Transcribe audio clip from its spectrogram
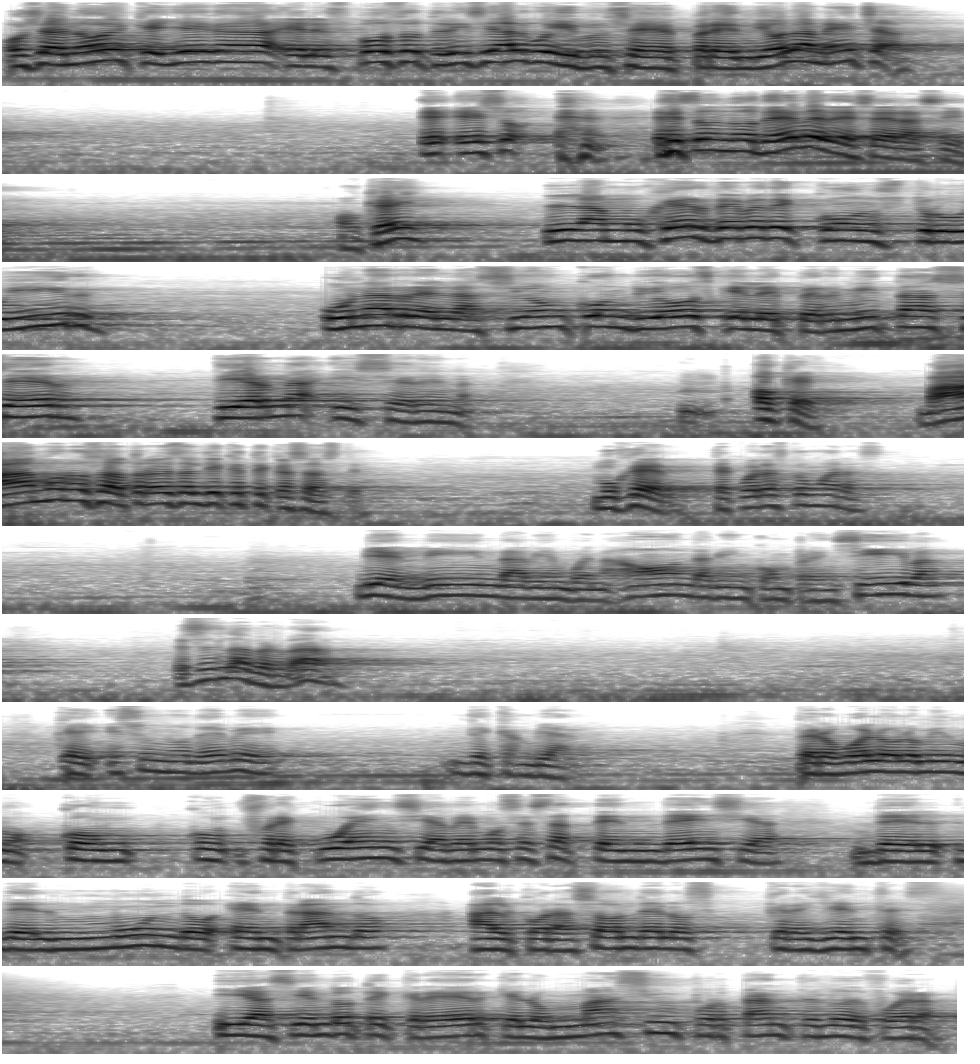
O sea, no es que llega el esposo, te dice algo y se prendió la mecha. E, eso, eso no debe de ser así. ¿Ok? La mujer debe de construir una relación con Dios que le permita ser tierna y serena. Ok, vámonos a otra vez al día que te casaste. Mujer, ¿te acuerdas cómo eras? Bien linda, bien buena onda, bien comprensiva. Esa es la verdad. Ok, eso no debe de cambiar. Pero vuelvo a lo mismo, con, frecuencia vemos esa tendencia del, del mundo entrando al corazón de los creyentes y haciéndote creer que lo más importante es lo de fuera.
